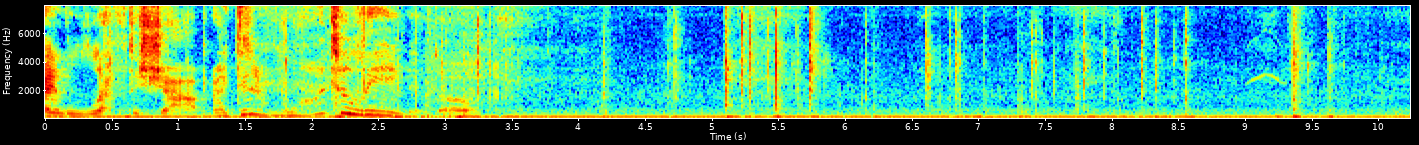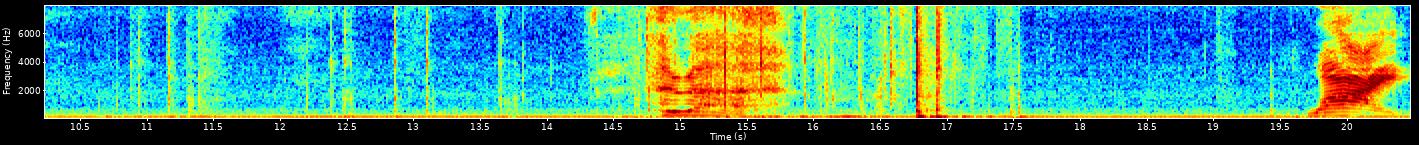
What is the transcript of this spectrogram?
I left the shop. I didn't want to leave it though. Hurrah! Why?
